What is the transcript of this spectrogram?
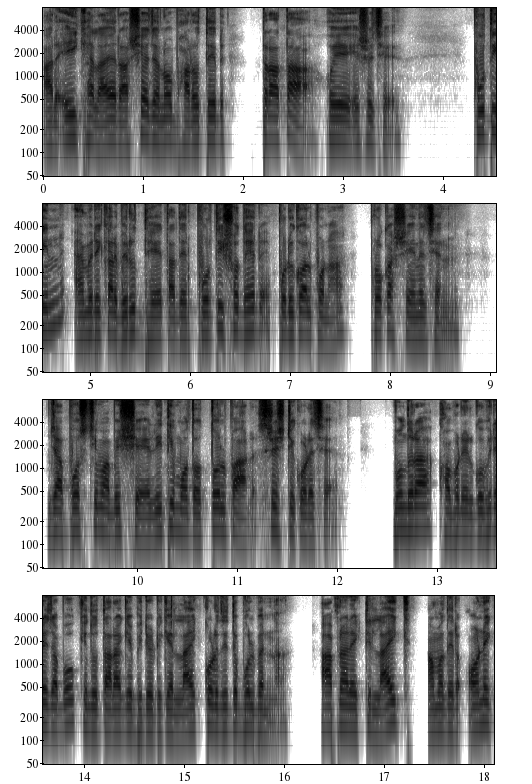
আর এই খেলায় রাশিয়া যেন ভারতের ত্রাতা হয়ে এসেছে। পুতিন আমেরিকার বিরুদ্ধে তাদের প্রতিশোধের পরিকল্পনা প্রকাশ্যে এনেছেন, যা পশ্চিমা বিশ্বে রীতিমতো তোলপাড় সৃষ্টি করেছে। বন্ধুরা, খবরের গভীরে যাব, কিন্তু তার আগে ভিডিওটিকে লাইক করে দিতে ভুলবেন না। আপনার একটি লাইক আমাদের অনেক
